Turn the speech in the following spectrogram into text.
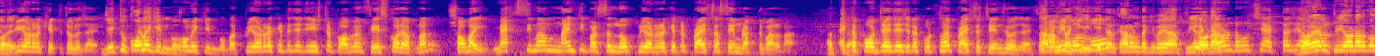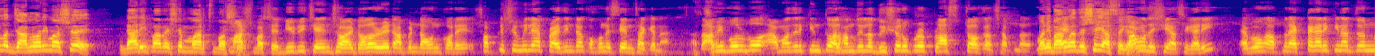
করে। প্রি অর্ডার ক্ষেত্রে চলে যায়। যে একটু কমে কিনবো। কমে কিনবো। বাট প্রি অর্ডার ক্ষেত্রে যে জিনিসটা প্রবলেম ফেস করে আপনার সবাই ম্যাক্সিমাম নাইনটি পার্সেন্ট লোক প্রি অর্ডারের ক্ষেত্রে প্রাইসটা সেম রাখতে পারে না। আচ্ছা। একটা পর্যায়ে যে যেটা করতে হয় প্রাইসটা চেঞ্জ হয়ে যায়। আমি বলব এটার কারণটা কি ভাইয়া প্রি অর্ডার কারণটা হচ্ছে একটা যে ধরেন প্রি অর্ডার করল জানুয়ারি মাসে গাড়ি পাবে সে মার্চ মাসে। মার্চ মাসে। ডিউটি চেঞ্জ হয় dollar rate up and down করে সবকিছু মিলে প্রাইজিংটা কখনো সেম থাকে না। তো আচ্ছা। আমি বলব আমাদের কিন্তু আলহামদুলিল্লাহ দুইশোর উপরে প্লাস স্টক আছে আপনার। মানে বাংলাদেশেই আছে বাংলাদেশেই আছে গাড়ি। এবং আপনার একটা গাড়ি কেনার জন্য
